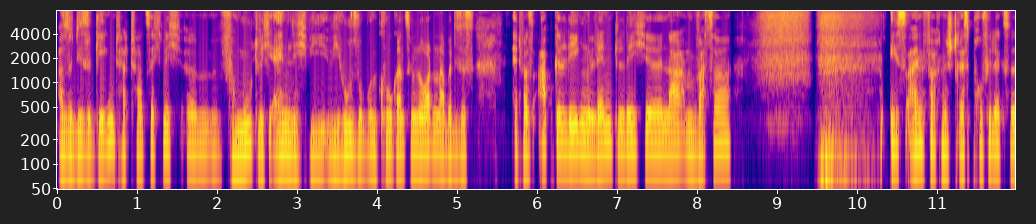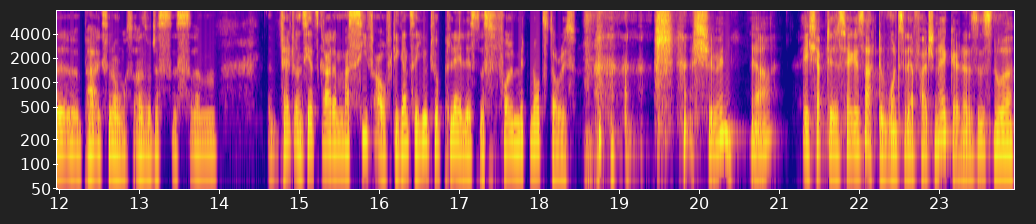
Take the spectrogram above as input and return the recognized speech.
Also diese Gegend hat tatsächlich ähm, vermutlich ähnlich wie, wie Husum und Co. ganz im Norden, aber dieses etwas abgelegen, ländliche, nah am Wasser, ist einfach eine Stressprophylaxe äh, par excellence. Also das ist, ähm, fällt uns jetzt gerade massiv auf. Die ganze YouTube-Playlist ist voll mit Nordstories. Schön, ja. Ich habe dir das ja gesagt, du wohnst in der falschen Ecke. Das ist nur,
